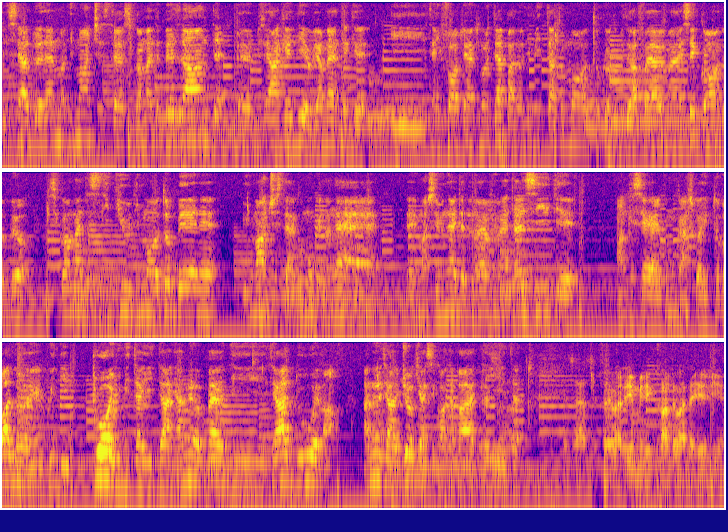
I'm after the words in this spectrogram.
Il 6 a 2 di Manchester è sicuramente pesante, eh, bisogna anche dire ovviamente che i infortuni nel primo tempo hanno limitato molto quello che bisogna fare a Roma nel secondo, però sicuramente se ti chiudi molto bene, il Manchester comunque non è, eh, Manchester United non è ovviamente al City e anche se è comunque una squadra di tuo valore, quindi puoi limitare i danni, almeno perdi 3 a 2, ma a noi te la giochi la seconda partita. Esatto, esatto. io mi ricordo, guarda, io, io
